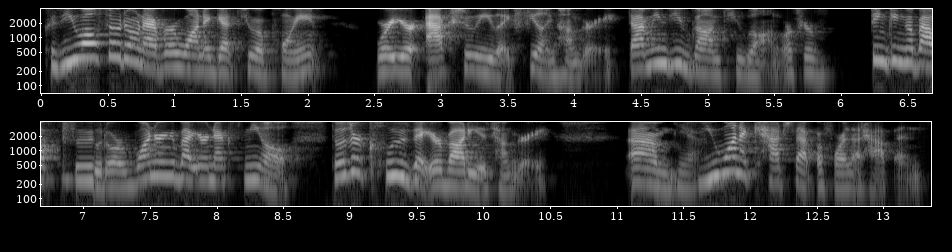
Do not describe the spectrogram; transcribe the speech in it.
because you also don't ever want to get to a point where you're actually like feeling hungry that means you've gone too long or if you're thinking about food or wondering about your next meal those are clues that your body is hungry um, yeah. you want to catch that before that happens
